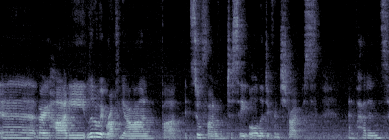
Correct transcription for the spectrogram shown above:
Uh, very hardy, little bit rough yarn, but it's still fun to see all the different stripes and patterns.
